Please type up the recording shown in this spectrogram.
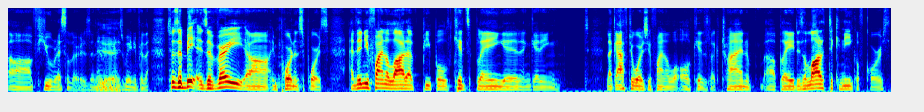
uh, few wrestlers, and everybody's waiting for that. So it's a bit, it's a very uh, important sports. And then you find a lot of people, kids playing it and getting, like afterwards, you find a lot all kids like trying to uh, play it. There's a lot of technique, of course,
